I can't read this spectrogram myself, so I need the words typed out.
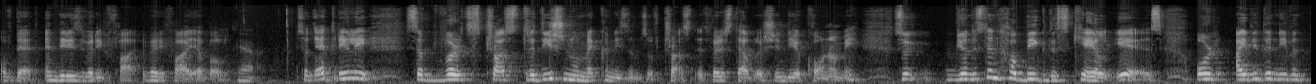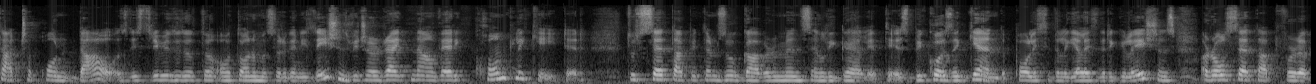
of that and it is verifi- verifiable. Yeah. So that really subverts trust, traditional mechanisms of trust that were established in the economy. So you understand how big the scale is. Or I didn't even touch upon DAOs, distributed auto- autonomous organizations, which are right now very complicated to set up in terms of governments and legalities. Because again, the policy, the legalities, the regulations are all set up for a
